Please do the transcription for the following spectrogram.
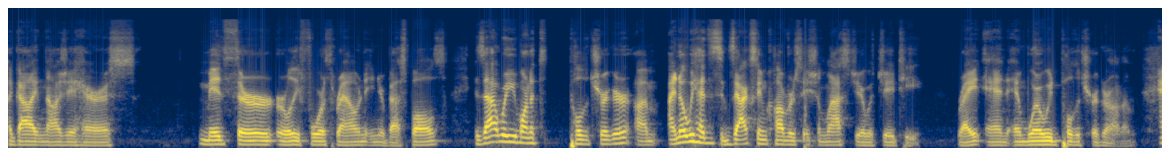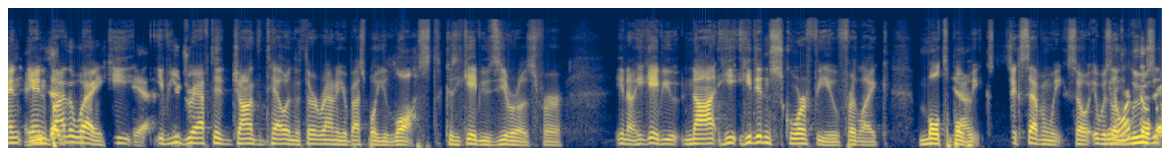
a guy like Najee Harris mid third, early fourth round in your best balls, is that where you want to pull the trigger? Um, I know we had this exact same conversation last year with JT, right? And and where we'd pull the trigger on him. And and, and said, by the way, he yeah. if you drafted Jonathan Taylor in the third round of your best ball, you lost because he gave you zeros for you know, he gave you not he he didn't score for you for like multiple yeah. weeks, six seven weeks. So it was you a losing.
